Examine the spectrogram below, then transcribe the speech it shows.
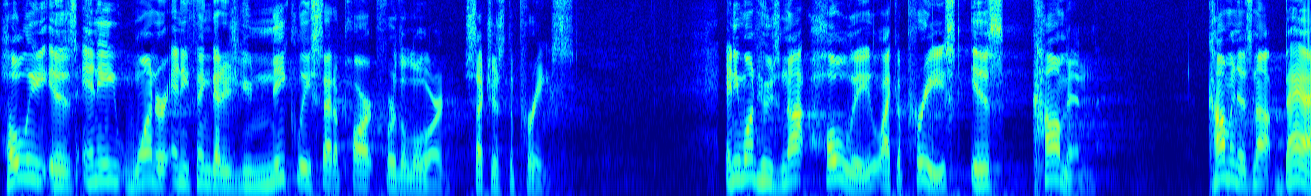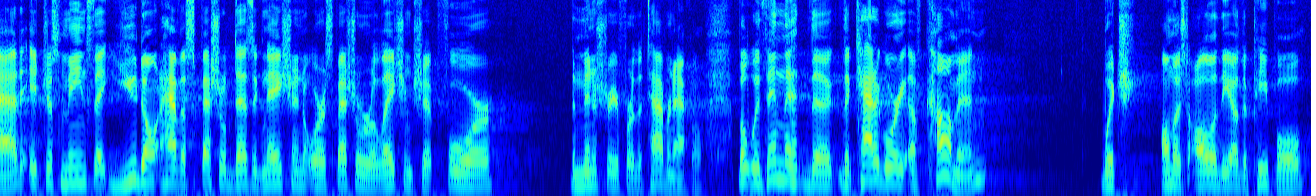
Holy is any one or anything that is uniquely set apart for the Lord, such as the priest. Anyone who's not holy, like a priest, is common. Common is not bad, it just means that you don't have a special designation or a special relationship for the ministry or for the tabernacle. But within the, the, the category of common, which almost all of the other people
